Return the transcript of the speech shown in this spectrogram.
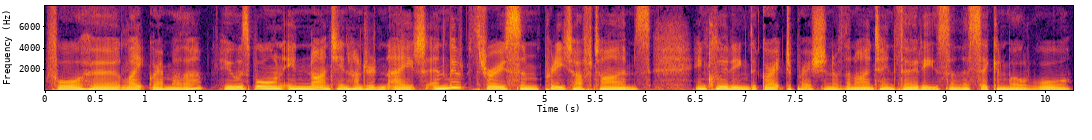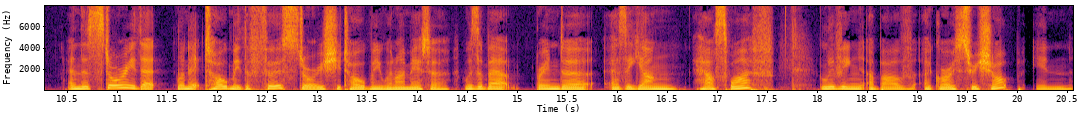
for her late grandmother, who was born in 1908 and lived through some pretty tough times, including the Great Depression of the 1930s and the Second World War. And the story that Lynette told me, the first story she told me when I met her, was about Brenda as a young housewife living above a grocery shop in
